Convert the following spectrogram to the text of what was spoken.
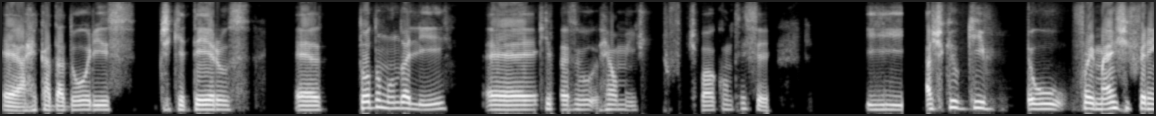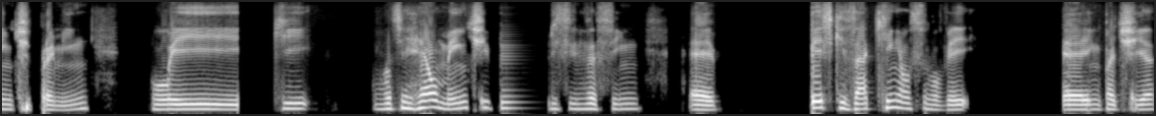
é, arrecadadores, tiqueteiros, é, todo mundo ali é, que faz o, realmente o futebol acontecer. E acho que o que eu, foi mais diferente para mim foi que você realmente precisa assim é, pesquisar quem é o seu envolver é, empatia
